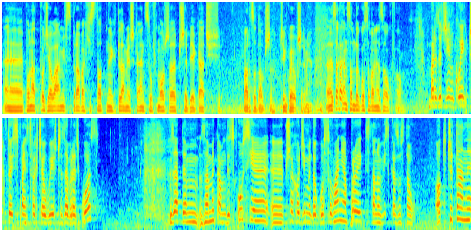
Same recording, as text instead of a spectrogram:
e, ponad podziałami w sprawach istotnych dla mieszkańców może przebiegać bardzo dobrze. Dziękuję uprzejmie. Zachęcam do głosowania za uchwałą. Bardzo dziękuję. Czy ktoś z Państwa chciałby jeszcze zabrać głos? Zatem zamykam dyskusję. Przechodzimy do głosowania. Projekt stanowiska został odczytany.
